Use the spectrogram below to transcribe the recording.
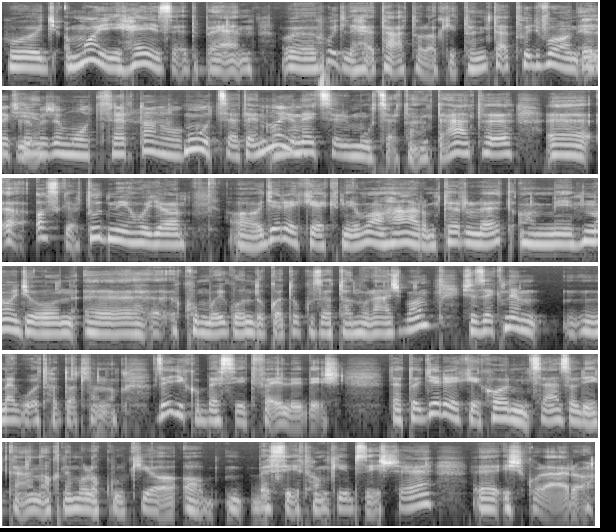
hogy a mai helyzetben hogy lehet átalakítani, tehát hogy van Ezek egy különböző ilyen... módszertanok? Módszertan, nagyon egyszerű módszertanok. Tehát azt kell tudni, hogy a, a gyerekeknél van három terület, ami nagyon komoly gondokat okoz a tanulásban, és ezek nem megoldhatatlanok. Az egyik a beszédfejlődés. Tehát a gyerekek 30%-ának nem alakul ki a, a beszédhangképzése iskolára.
